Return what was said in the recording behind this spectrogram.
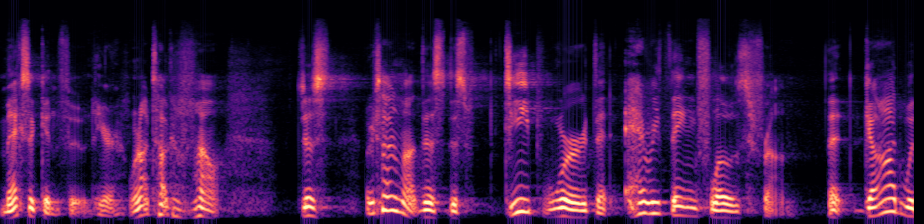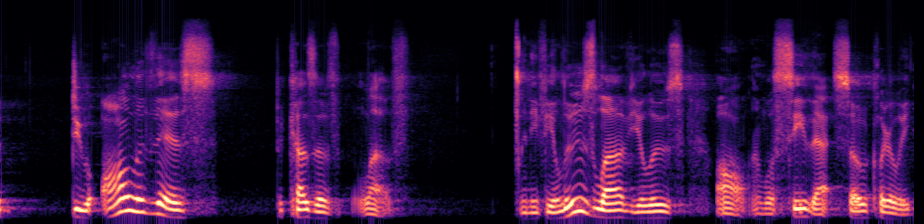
Mexican food here. We're not talking about just, we're talking about this, this deep word that everything flows from. That God would do all of this because of love. And if you lose love, you lose all. And we'll see that so clearly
